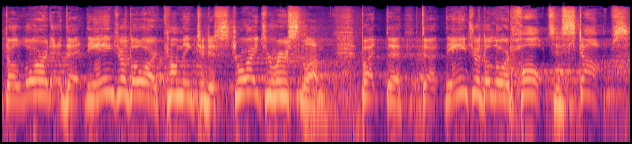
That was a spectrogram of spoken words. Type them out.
the Lord, the, the angel of the Lord coming to destroy Jerusalem. But the, the, the angel of the Lord halts and stops.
